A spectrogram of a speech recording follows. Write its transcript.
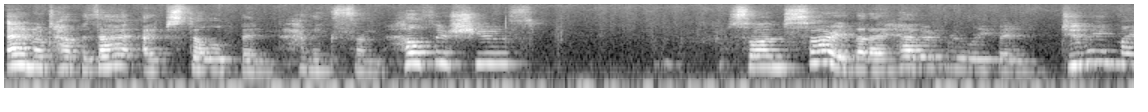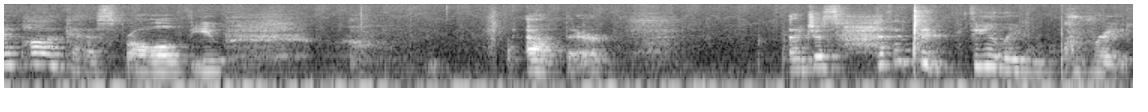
And on top of that, I've still been having some health issues so I'm sorry that I haven't really been doing my podcast for all of you out there. I just haven't been feeling great.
